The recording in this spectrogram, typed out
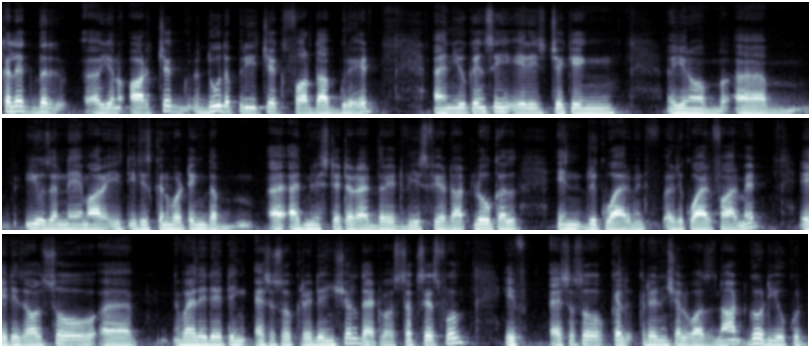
collect the, uh, you know, or check, do the pre-checks for the upgrade. And you can see it is checking you know uh, username or it, it is converting the uh, administrator at the rate vsphere.local in requirement required format. It is also uh, validating SSO credential that was successful. If SSO credential was not good you could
